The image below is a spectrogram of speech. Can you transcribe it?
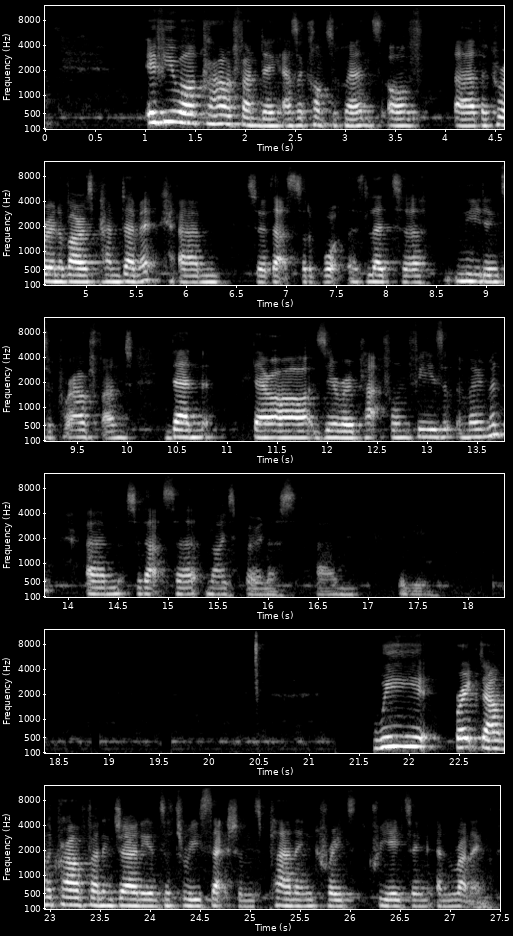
If you are crowdfunding as a consequence of uh, the coronavirus pandemic, um, so if that's sort of what has led to needing to crowdfund, then there are zero platform fees at the moment. Um, so that's a nice bonus um, for you. We break down the crowdfunding journey into three sections, planning, create, creating and running.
